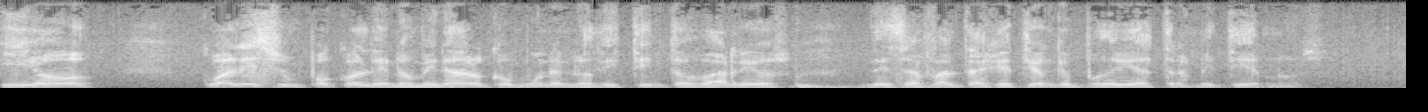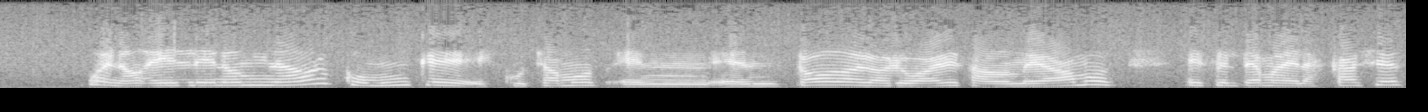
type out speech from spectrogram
y o cuál es un poco el denominador común en los distintos barrios de esa falta de gestión que podrías transmitirnos? Bueno, el denominador común que escuchamos en, en todos los lugares a donde vamos es el tema de las calles.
